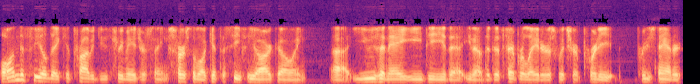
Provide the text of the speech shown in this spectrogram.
On the field, they could probably do three major things. First of all, get the CPR going. Uh, use an AED, that you know the defibrillators, which are pretty pretty standard,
